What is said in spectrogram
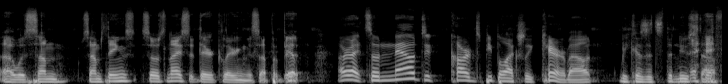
uh, with some some things. So it's nice that they're clearing this up a bit. Yep. All right, so now to cards people actually care about because it's the new stuff.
